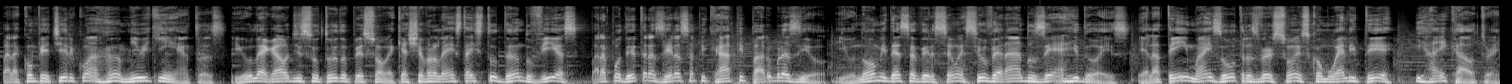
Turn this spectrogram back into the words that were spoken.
para competir com a Ram 1500. E o legal disso tudo, pessoal, é que a Chevrolet está estudando vias para poder trazer essa picape para o Brasil. E o nome dessa versão é Silverado ZR2. Ela tem mais outras versões como LT e High Caltrain.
